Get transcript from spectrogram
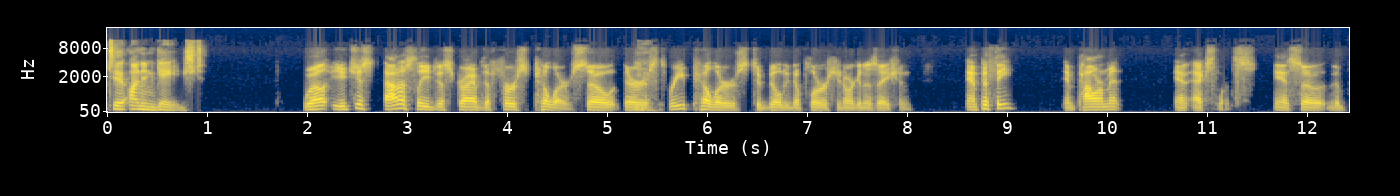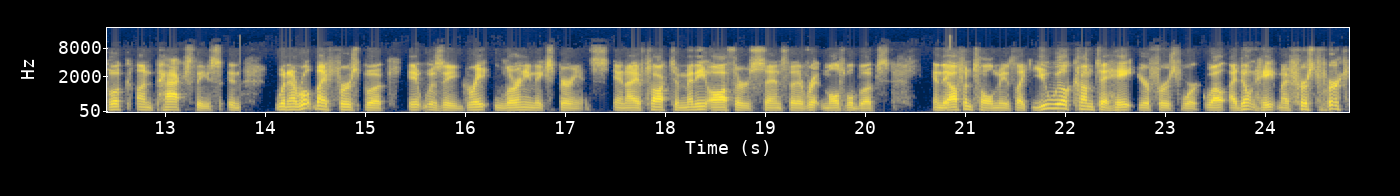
to unengaged. Well you just honestly described the first pillar. So there's yeah. three pillars to building a flourishing organization empathy empowerment and excellence. And so the book unpacks these. And when I wrote my first book, it was a great learning experience. And I've talked to many authors since that have written multiple books. And they often told me, it's like, you will come to hate your first work. Well, I don't hate my first work,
